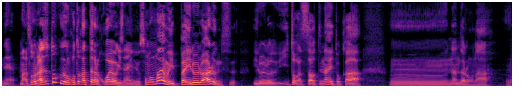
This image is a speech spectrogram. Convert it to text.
ね。まあそのラジオトークのことがあったから怖いわけじゃないんだけど、その前もいっぱいいろいろあるんです。いろいろ意図が伝わってないとか、うーん、なんだろうな。うー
